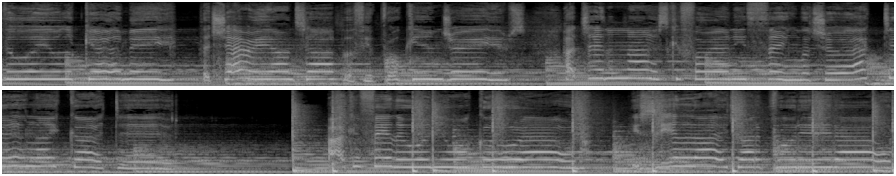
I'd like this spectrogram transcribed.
The way you look at me, the cherry on top of your broken dreams. I didn't ask you for anything, but you're acting like I did. I can feel it when you walk around. You see a light, try to put it out.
